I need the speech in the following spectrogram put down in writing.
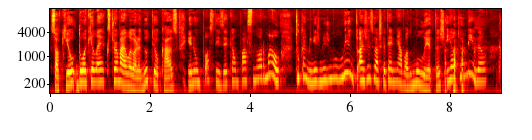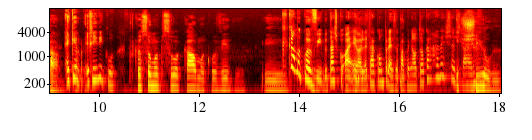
Só que eu dou aquele extra mile. Agora, no teu caso, eu não posso dizer que é um passo normal. Tu caminhas mesmo lento. Às vezes eu acho que até a minha avó de muletas e ao teu nível. calma. É que é ridículo. Porque eu sou uma pessoa calma com a vida. E... Que calma com a vida. Estás com... Ah, é, olha, está com pressa para apanhar o autocarro, ah, deixa estar. E chill.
